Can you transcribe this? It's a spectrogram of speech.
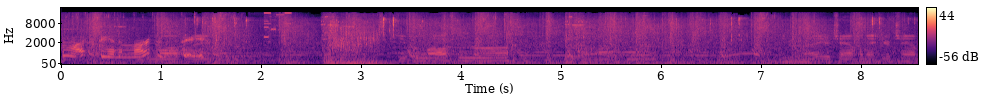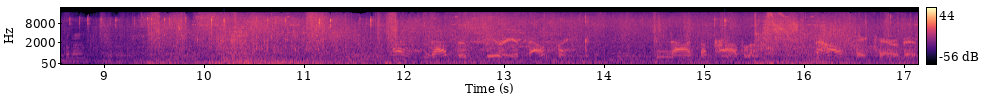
Must be an emergency. Keep him off the rock. Off. You know you're champing it, you're champing it. Hmm, That's a serious outbreak. Not a problem. I'll take care of it.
